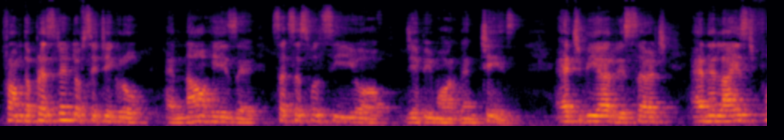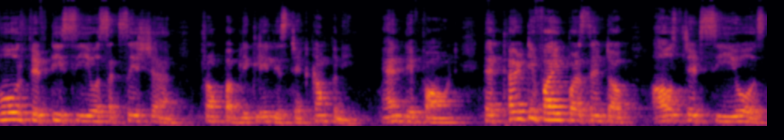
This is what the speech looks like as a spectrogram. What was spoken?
from the president of Citigroup and now he is a successful CEO of JP Morgan Chase. HBR Research analyzed 450 CEO succession from publicly listed company and they found that 35% of ousted CEOs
